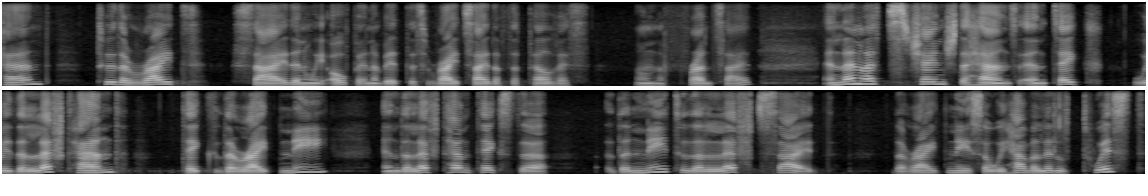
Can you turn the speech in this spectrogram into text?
hand to the right side and we open a bit this right side of the pelvis on the front side. And then let's change the hands and take with the left hand, take the right knee, and the left hand takes the the knee to the left side, the right knee. So we have a little twist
